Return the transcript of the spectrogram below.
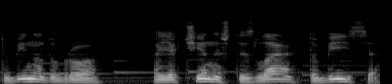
тобі на добро, а як чиниш ти зле, то бійся,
